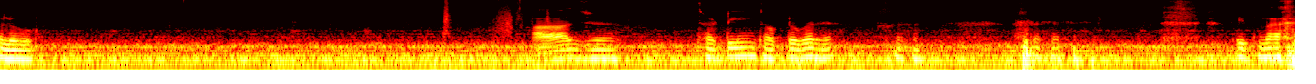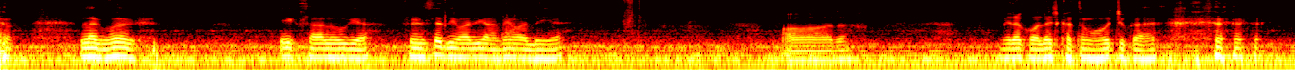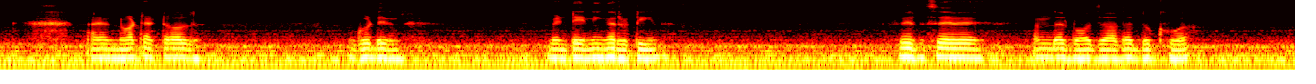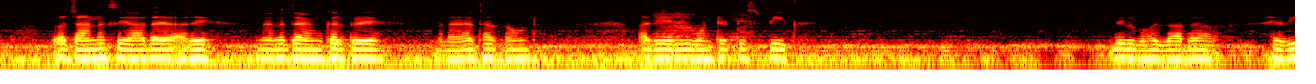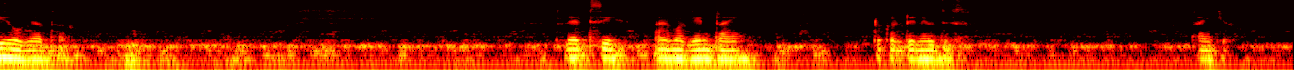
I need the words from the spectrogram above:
Hello. आज thirteen अक्टूबर है। इतना लगभग एक साल हो गया, फिर से दिवाली आने वाली है। और मेरा कॉलेज ख़त्म हो चुका है। I am not at all good in maintaining a routine फिर से अंदर बहुत ज़्यादा दुख हुआ। तो अचानक से याद आया, अरे, मैंने तो एंकर पे बनाया था account I really wanted to speak दिल बहुत ज़्यादा हैवी हो गया था। Let's see I am again trying to continue this. Thank you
